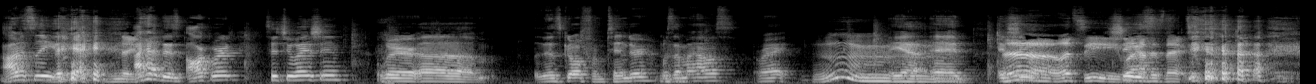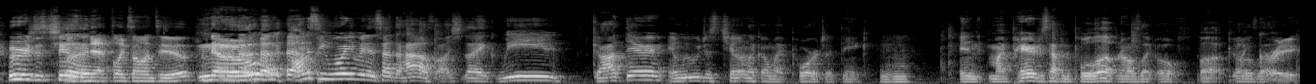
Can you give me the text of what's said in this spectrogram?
Honestly, No, I had this awkward situation where um, this girl from Tinder was Mm-hmm. at my house, right? Mm. Yeah, and, and she- Uh, let's see she what was- happens next. we were just Was chilling. Netflix on too? No, honestly, we weren't even inside the house. Like we got there and we were just chilling like on my porch, I think. Mm-hmm. And my parents just happened to pull up, and I was like, "Oh fuck!" I was like, great.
